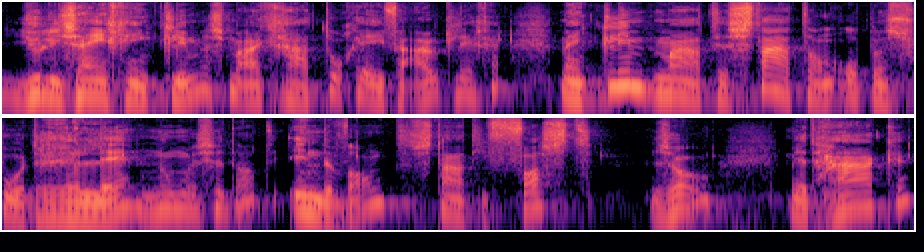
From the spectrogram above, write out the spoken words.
jullie zijn geen klimmers, maar ik ga het toch even uitleggen. Mijn klimmaten staat dan op een soort relais, noemen ze dat. In de wand staat hij vast, zo, met haken.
